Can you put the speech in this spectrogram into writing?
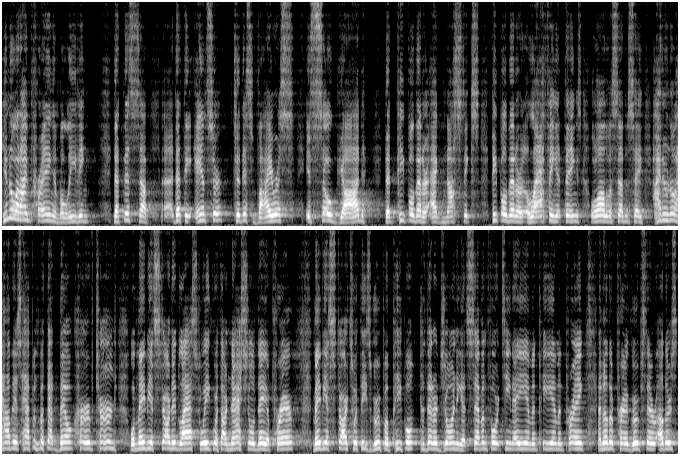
You know what I'm praying and believing? That this uh, uh, that the answer to this virus is so God that people that are agnostics, people that are laughing at things, will all of a sudden say, I don't know how this happened, but that bell curve turned. Well, maybe it started last week with our National Day of Prayer. Maybe it starts with these group of people that are joining at 7:14 a.m. and p.m. and praying, and other prayer groups. There are others.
